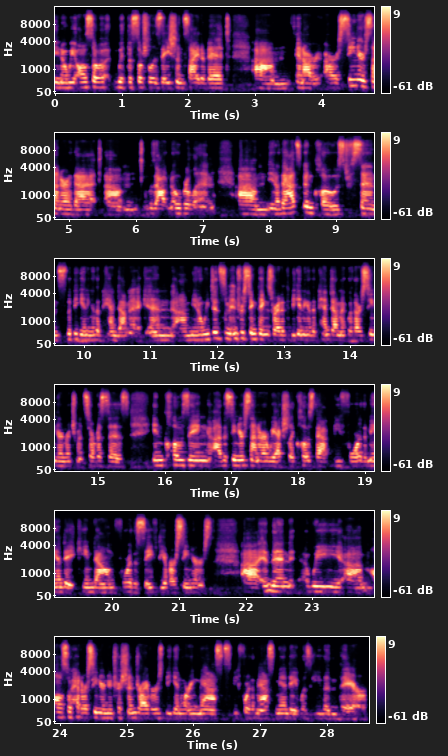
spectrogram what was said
you know, we also, with the socialization side of it, um, and our, our senior center that um, was out in Oberlin, um, you know, that's been closed since the beginning of the pandemic. And, um, you know, we did some interesting things right at the beginning of the pandemic with our senior enrichment services in closing uh, the senior center. We actually closed that before the mandate came down for the safety of our seniors. Uh, and then we um, also had our senior nutrition drivers begin wearing masks before the mask mandate was even there.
